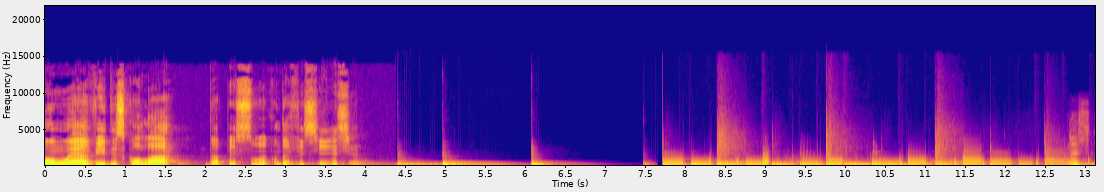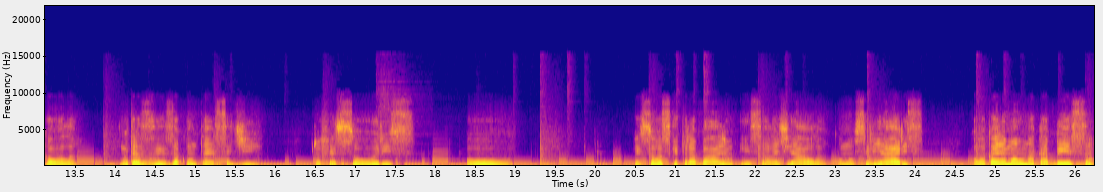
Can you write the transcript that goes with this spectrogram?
Como é a vida escolar da pessoa com deficiência? Na escola, muitas vezes acontece de professores ou pessoas que trabalham em sala de aula como auxiliares colocarem a mão na cabeça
